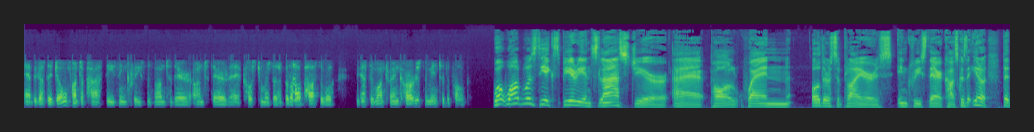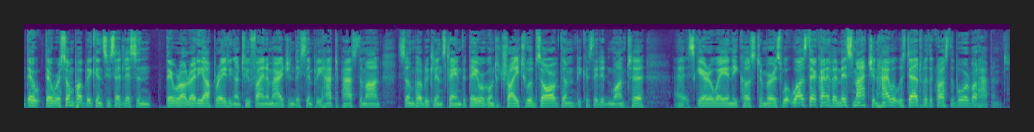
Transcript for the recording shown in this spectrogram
uh, because they don't want to pass these increases onto their onto their uh, customers at all possible, because they want to encourage them into the pub. What what was the experience last year, uh, Paul, when other suppliers increased their costs? Because you know that there there were some publicans who said, listen, they were already operating on too fine a margin; they simply had to pass them on. Some publicans claimed that they were going to try to absorb them because they didn't want to. Uh, scare away any customers. Was there kind of a mismatch in how it was dealt with across the board? What happened?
